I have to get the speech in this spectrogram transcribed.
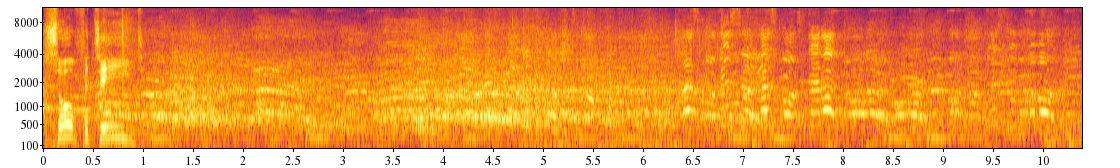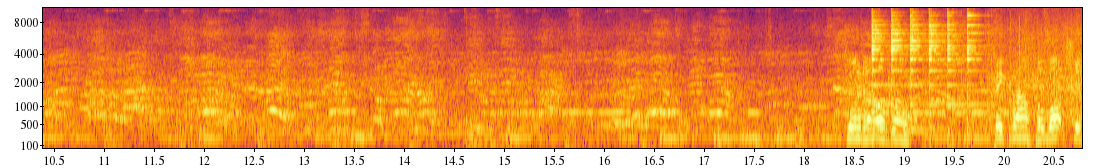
so fatigued. Let's go, listen, let's go, stand up. Listen, come on. Good elbow. Big round for Watson.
